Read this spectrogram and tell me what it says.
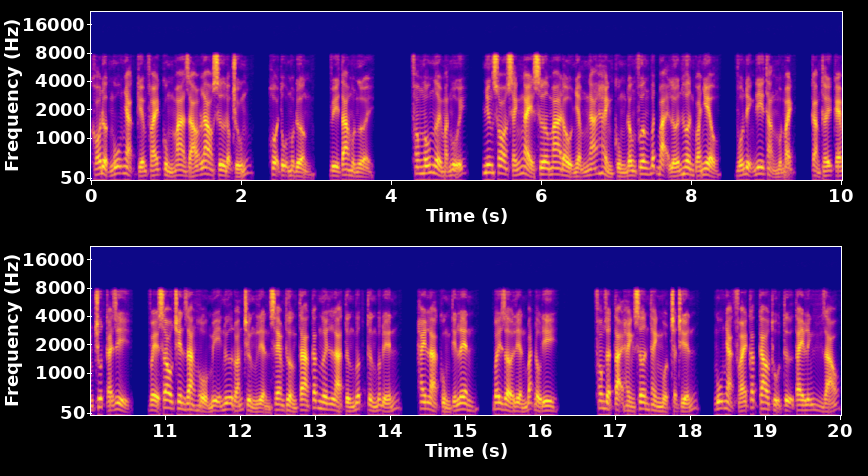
khó được ngũ nhạc kiếm phái cùng ma giáo lao sư độc chúng, hội tụ một đường, vì ta một người. Phong mẫu người mặt mũi, nhưng so sánh ngày xưa ma đầu nhậm ngã hành cùng đông phương bất bại lớn hơn quá nhiều, vốn định đi thẳng một mạch, cảm thấy kém chút cái gì về sau trên giang hồ mỹ nữ đoán chừng liền xem thường ta, các ngươi là từng bước từng bước đến, hay là cùng tiến lên, bây giờ liền bắt đầu đi. Phong giật tại hành sơn thành một trận chiến, ngũ nhạc phái các cao thủ tự tay linh giáo,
